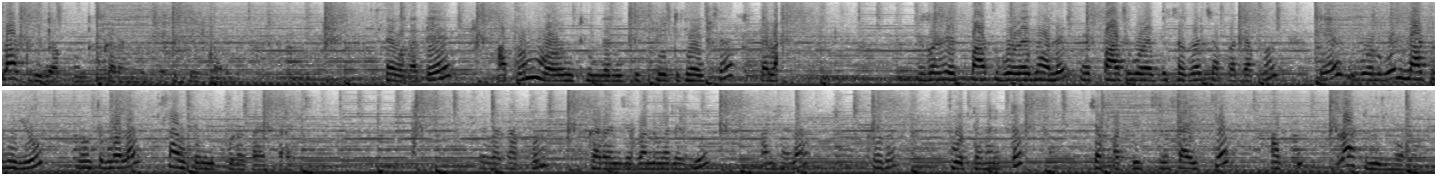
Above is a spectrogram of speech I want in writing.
लाटून घेऊ आपण करंजीचं किती करून हे बघा ते आपण मळून ठेवलेलं ते पीठ घ्यायचं त्याला हे बघा हे पाच गोळे झाले. हे पाच गोळ्याचे सगळं चपाती आपण हे गोल गोल लाटून घेऊ. मग तुम्हाला सांगतो मी पुढं काय करायचं. हे बघा आपण करंजे बनवायला घेऊ आणि ह्याला थोडं मोठं मोठं चपातीचं साईजचं आपण लाटून घ्यायला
